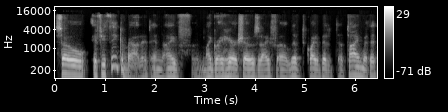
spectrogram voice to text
So, if you think about it, and I've my gray hair shows that I've uh, lived quite a bit of time with it.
